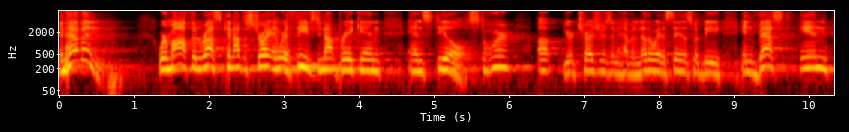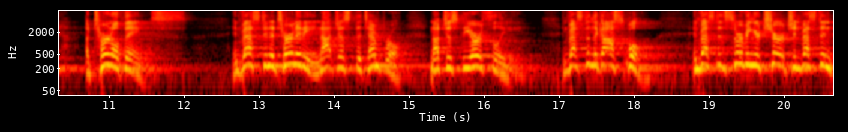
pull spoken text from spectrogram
In heaven, where moth and rust cannot destroy and where thieves do not break in and steal. Store up your treasures in heaven. Another way to say this would be invest in eternal things. Invest in eternity, not just the temporal, not just the earthly. Invest in the gospel. Invest in serving your church. Invest in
